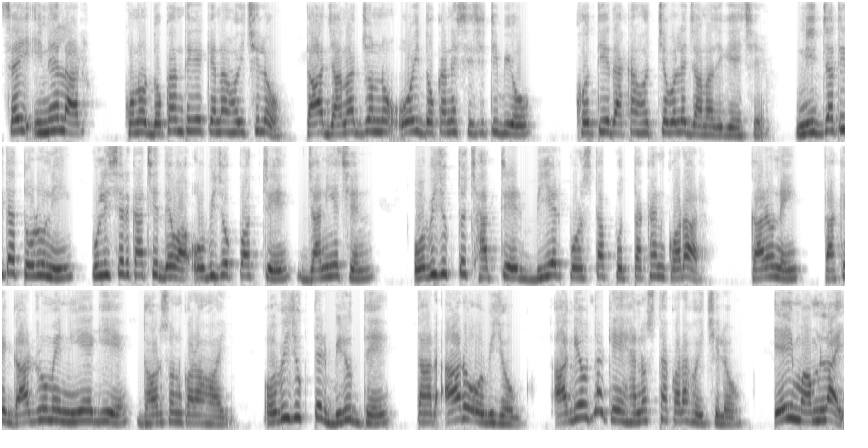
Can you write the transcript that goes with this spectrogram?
সেই ইনহেলার কোনো দোকান থেকে কেনা হয়েছিল? তা জানার জন্য ওই দোকানের সিসিটিভিও খতিয়ে দেখা হচ্ছে বলে জানা গিয়েছে। নির্যাতিতা তরুণী পুলিশের কাছে দেওয়া অভিযোগপত্রে জানিয়েছেন, অভিযুক্ত ছাত্রের বিয়ের প্রস্তাব প্রত্যাখ্যান করার কারণেই তাকে গার্ডরুমে নিয়ে গিয়ে ধর্ষণ করা হয়। অভিযুক্তের বিরুদ্ধে তার আরও অভিযোগ। আগেও তাকে হেনস্থা করা হয়েছিল। এই মামলায়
